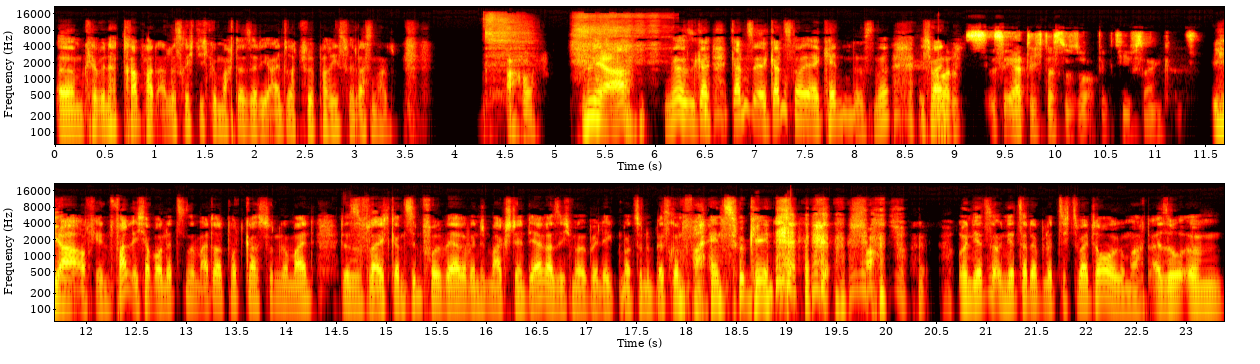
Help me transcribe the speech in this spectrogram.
ähm, Kevin hat Trapp hat alles richtig gemacht, dass er die Eintracht für Paris verlassen hat. Ach was. Ja, ne, ganz, ganz, äh, ganz neue Erkenntnis. Ne? Ich meine, Aber das ist ehrlich, dass du so objektiv sein kannst. Ja, auf jeden Fall. Ich habe auch letztens im Eintracht-Podcast schon gemeint, dass es vielleicht ganz sinnvoll wäre, wenn Marc Stendera sich mal überlegt, mal zu einem besseren Verein zu gehen. und jetzt und jetzt hat er plötzlich zwei Tore gemacht. Also ähm,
